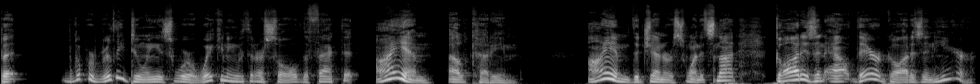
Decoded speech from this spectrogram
But what we're really doing is we're awakening within our soul the fact that I am Al Karim. I am the generous one. It's not God isn't out there, God is in here.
